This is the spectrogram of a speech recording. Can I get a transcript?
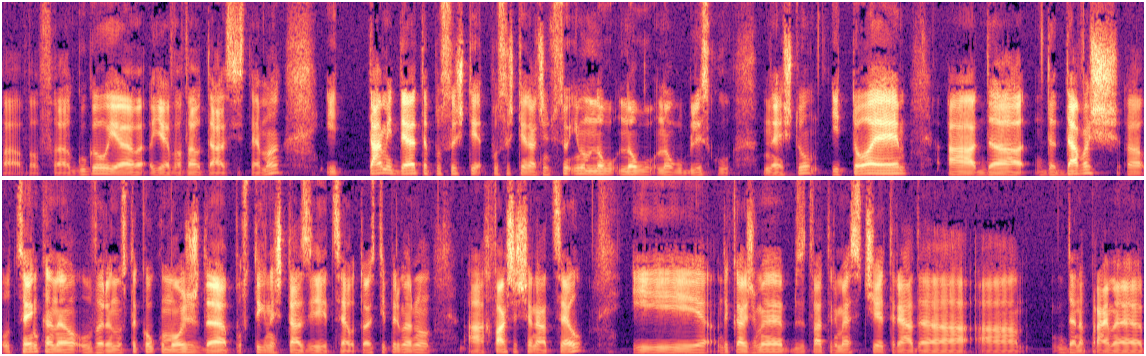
в, в Google я, я въвел тази система и там идеята по същия, по същия начин. Има много, много, много близко нещо и то е а, да, да даваш а, оценка на увереността колко можеш да постигнеш тази цел. Тоест ти, примерно, а, хващаш една цел и да кажем, за това 3 месече трябва да, а, да направим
